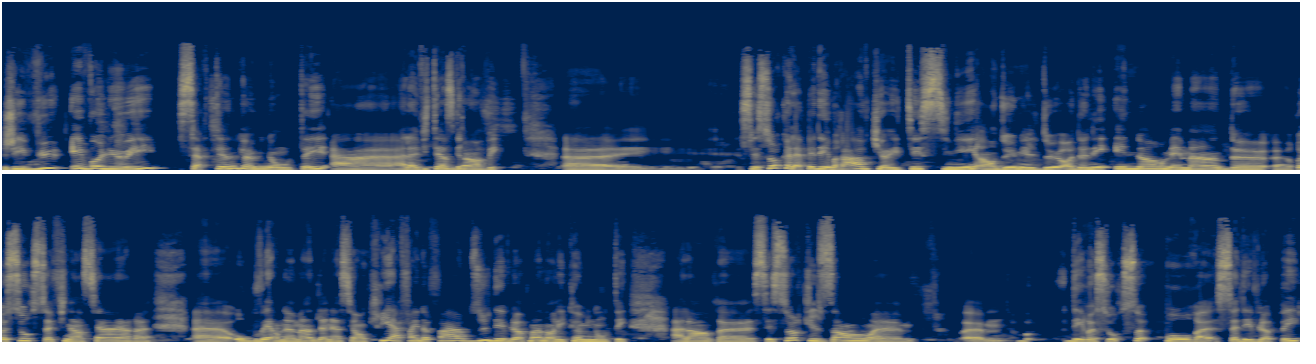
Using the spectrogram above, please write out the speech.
j'ai vu évoluer certaines communautés à, à la vitesse grand V. Euh, c'est sûr que la paix des braves qui a été signée en 2002 a donné énormément de euh, ressources financières euh, au gouvernement de la nation CRI afin de faire du développement dans les communautés. Alors, euh, c'est sûr qu'ils ont des ressources pour euh, se développer.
